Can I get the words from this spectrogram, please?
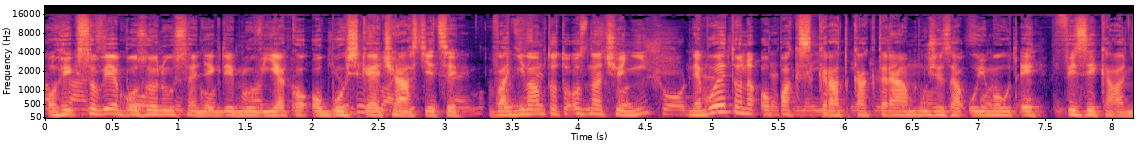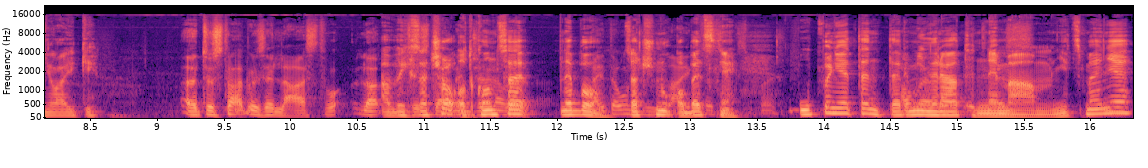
O Higgsově bozonu se někdy mluví jako o božské částici. Vadí vám toto označení? Nebo je to naopak zkratka, která může zaujmout i fyzikální lajky? Abych začal od konce, nebo začnu obecně. Úplně ten termín rád nemám, nicméně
